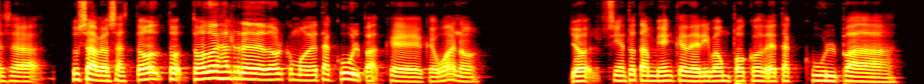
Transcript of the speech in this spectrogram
o sea, tú sabes, o sea, todo, todo, es alrededor como de esta culpa que, que, bueno, yo siento también que deriva un poco de esta culpa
